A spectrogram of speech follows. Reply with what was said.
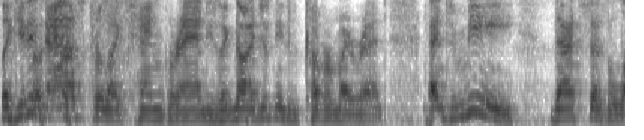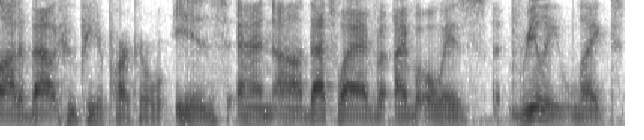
Like, he didn't ask for like 10 grand. He's like, no, I just need to cover my rent. And to me, that says a lot about who Peter Parker is. And uh, that's why I've, I've always really liked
